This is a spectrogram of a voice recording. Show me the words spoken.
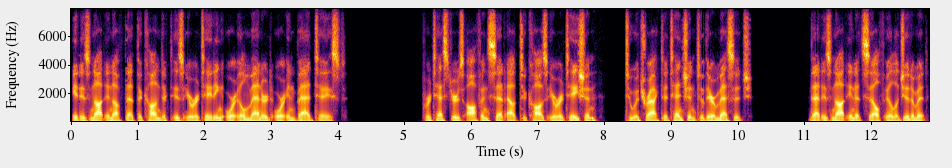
It is not enough that the conduct is irritating or ill-mannered or in bad taste. Protesters often set out to cause irritation, to attract attention to their message. That is not in itself illegitimate,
